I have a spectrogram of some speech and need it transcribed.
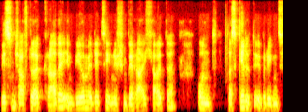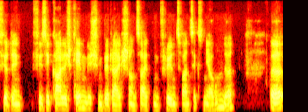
Wissenschaftler, gerade im biomedizinischen Bereich heute, und das gilt übrigens für den physikalisch-chemischen Bereich schon seit dem frühen 20. Jahrhundert, äh,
